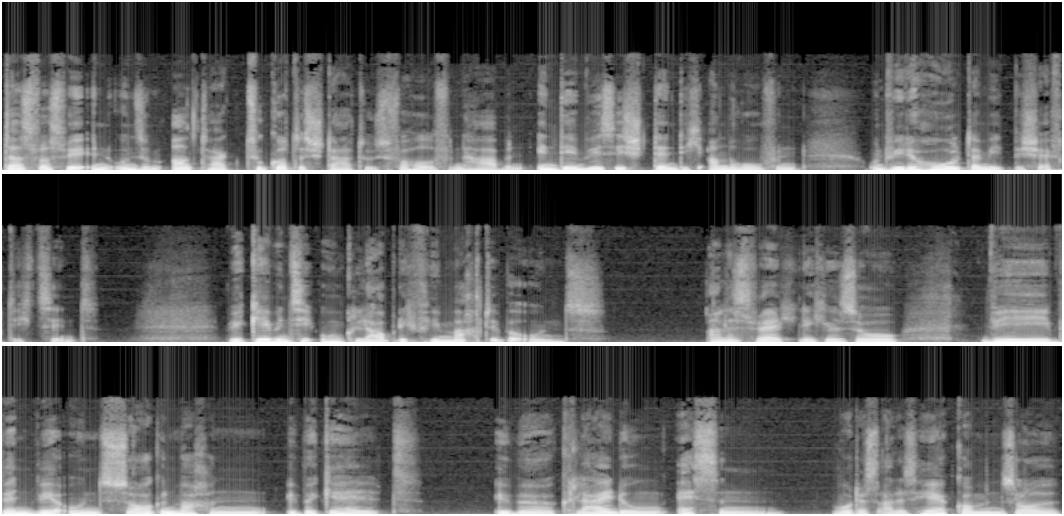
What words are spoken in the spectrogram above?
das, was wir in unserem Alltag zu Gottes Status verholfen haben, indem wir sie ständig anrufen und wiederholt damit beschäftigt sind. Wir geben sie unglaublich viel Macht über uns. Alles Weltliche, so wie wenn wir uns Sorgen machen über Geld, über Kleidung, Essen, wo das alles herkommen soll,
